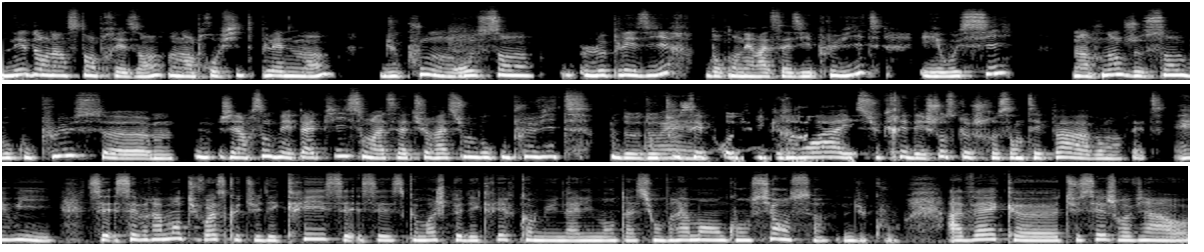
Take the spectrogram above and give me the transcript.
on est dans l'instant présent, on en profite pleinement. Du coup, on ressent le plaisir, donc on est rassasié plus vite, et aussi Maintenant, je sens beaucoup plus. Euh, j'ai l'impression que mes papilles sont à saturation beaucoup plus vite de, tous ces produits gras et sucrés, des choses que je ressentais pas avant, en fait. Et eh oui, c'est vraiment, tu vois, ce que tu décris, c'est ce que moi je peux décrire comme une alimentation vraiment en conscience, du coup. Avec, euh, tu sais, je reviens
